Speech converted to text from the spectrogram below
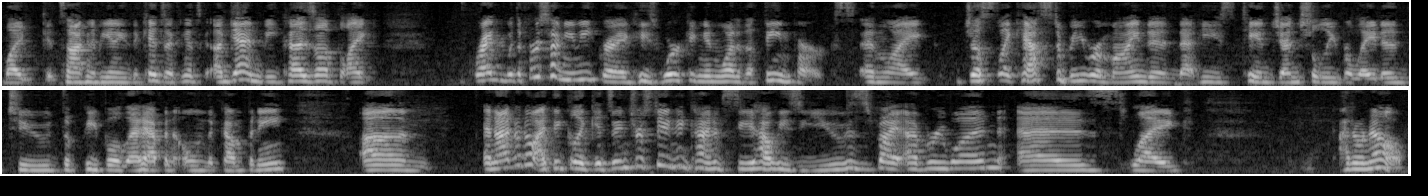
like it's not going to be any of the kids. I think it's again because of like Greg. But the first time you meet Greg, he's working in one of the theme parks, and like just like has to be reminded that he's tangentially related to the people that happen to own the company. Um, and I don't know. I think like it's interesting to kind of see how he's used by everyone as like I don't know.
